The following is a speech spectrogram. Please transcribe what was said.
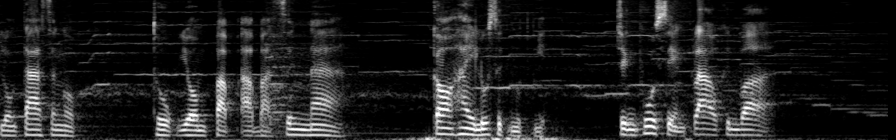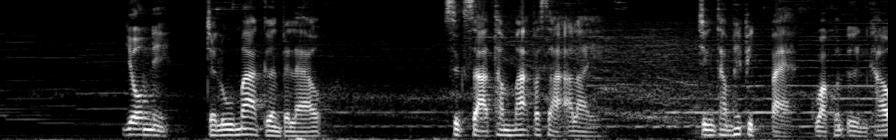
หลวงตาสงบ ถูกโยมปรับอาบัติซึ่งหน้า ก็ให้รู้สึกหงุดหงิด จึงพูดเสียงกล้าวขึ้นว่า โยมนี่จะรู้มากเกินไปแล้ว ศึกษาธรรมะภาษาอะไร จึงทำให้ผิดแปลกกว่าคนอื่นเขา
